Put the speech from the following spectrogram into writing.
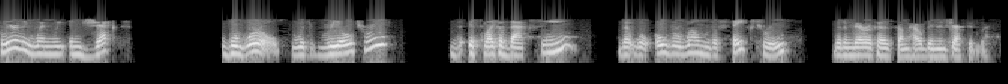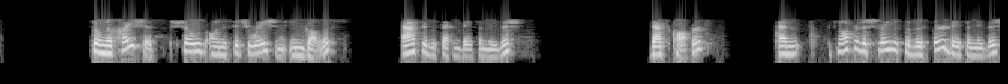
clearly when we inject the world with real truth, it's like a vaccine that will overwhelm the fake truth that America has somehow been injected with. So Nechashis shows on the situation in Gullus after the second Beis HaMikdash. That's copper. And it's not for the shlemus of the third Beis HaMikdash.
